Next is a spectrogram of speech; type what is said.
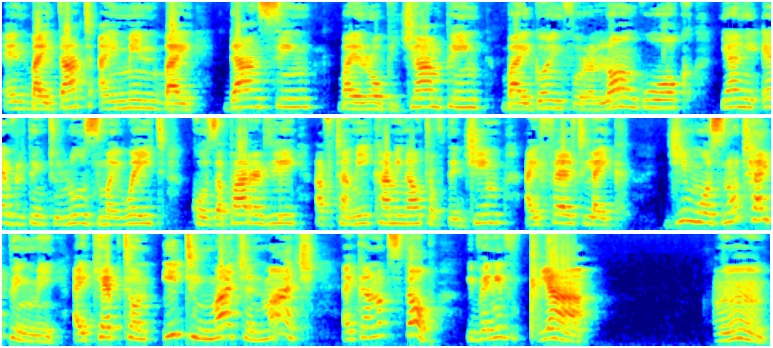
And by that i mean by dancing by rope jumping by going for a long walk. Yani everything to lose my weight. Because apparently after me coming out of the gym i felt like gym was not helping me. I kept on eating much and much i cannot stop. Even if yeah. Mm,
